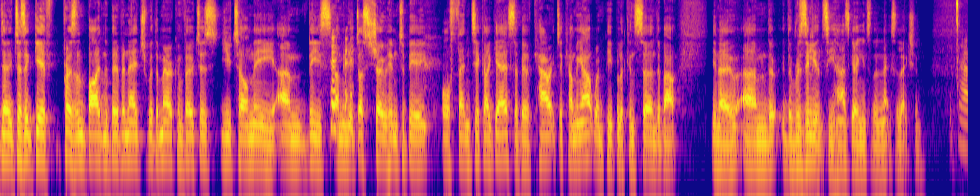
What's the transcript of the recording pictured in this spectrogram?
does it give President Biden a bit of an edge with American voters? You tell me. Um, these, I mean, it does show him to be authentic, I guess, a bit of character coming out when people are concerned about, you know, um, the, the resilience he has going into the next election. Uh,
